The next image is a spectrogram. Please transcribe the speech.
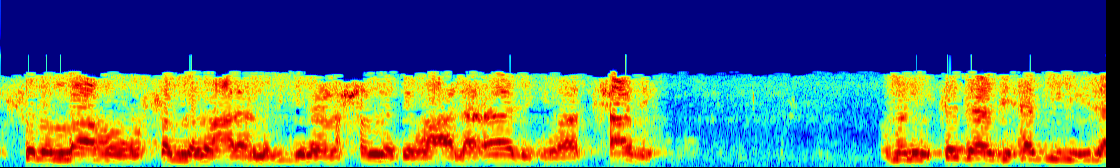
وصلى الله وسلم على نبينا محمد وعلى آله وأصحابه ومن اهتدى بهديه إلى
